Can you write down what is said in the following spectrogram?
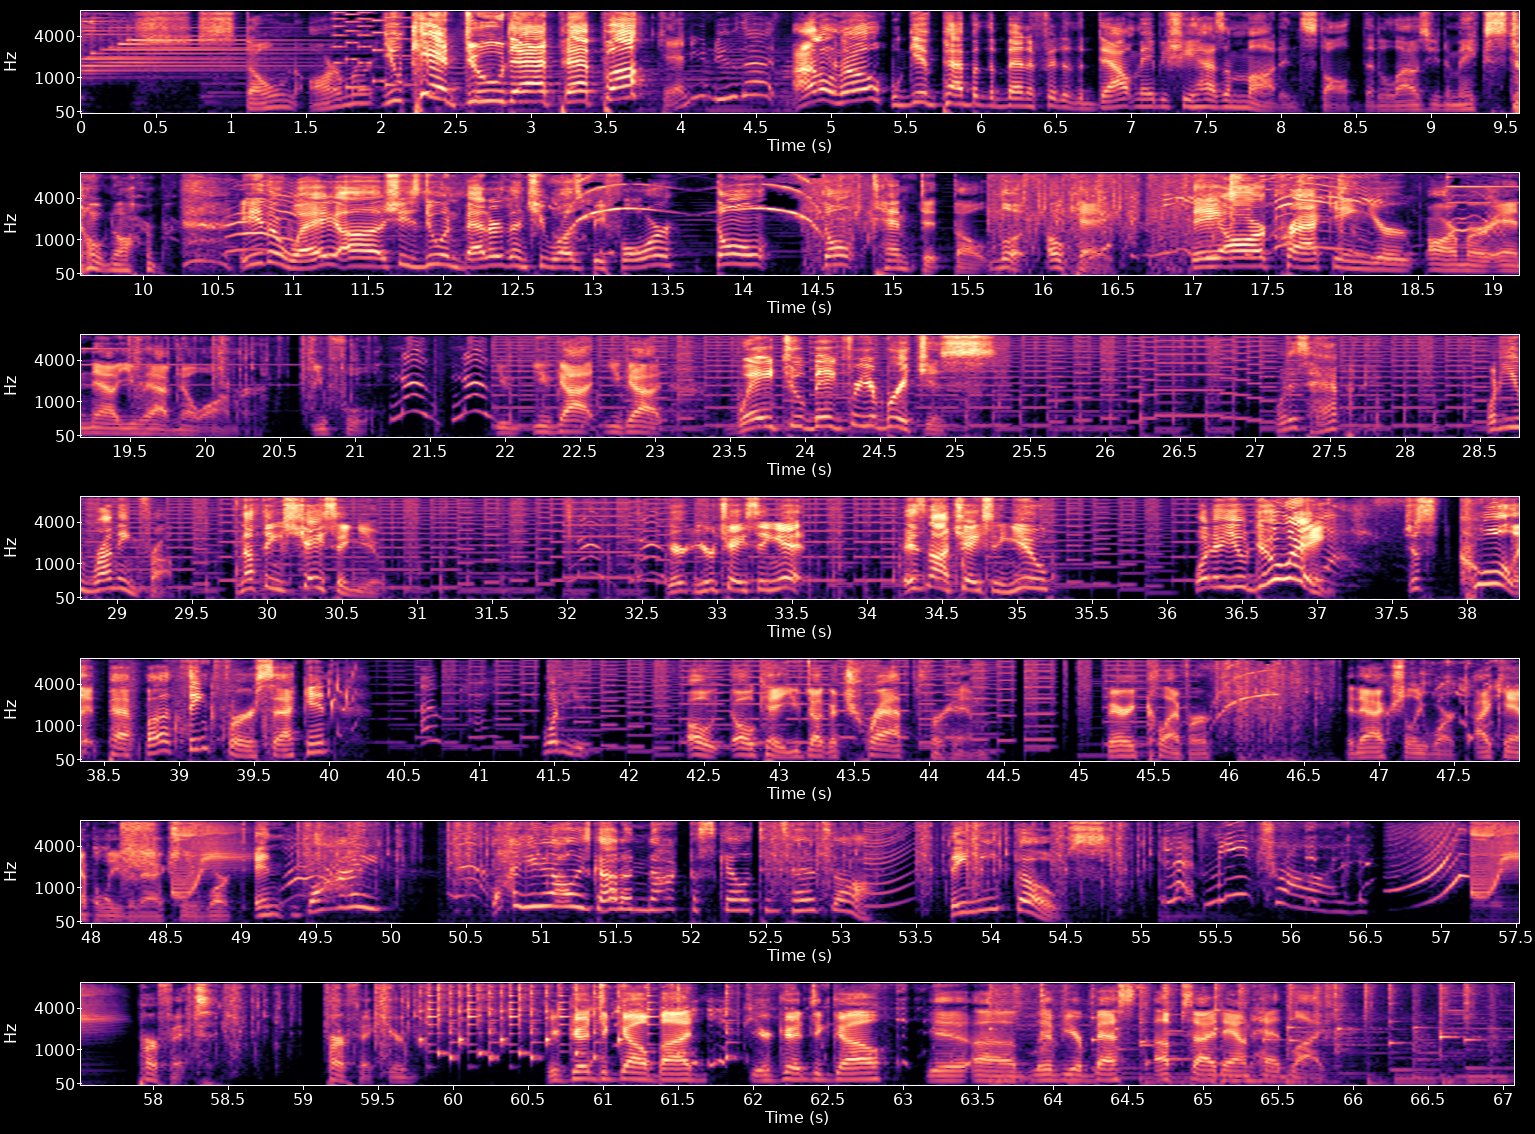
stone armor? You can't do that, Peppa! Can you do that? I don't know. We'll give Peppa the benefit of the doubt. Maybe she has a mod installed that allows you to make stone armor. Either way, uh, she's doing better than she was before. Don't, don't tempt it though. Look, okay. They are cracking your armor and now you have no armor. You fool. No, no. You, you got, you got way too big for your britches. What is happening? What are you running from? Nothing's chasing you. You're, you're chasing it. It's not chasing you. What are you doing? Just cool it, Peppa. Think for a second. Okay. What are you... Oh, okay, you dug a trap for him. Very clever. It actually worked. I can't believe it actually worked. And why? Why you always gotta knock the skeletons' heads off? They need those. Let me try. Perfect. Perfect. You're you're good to go, bud. You're good to go. You uh, live your best upside down head life.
